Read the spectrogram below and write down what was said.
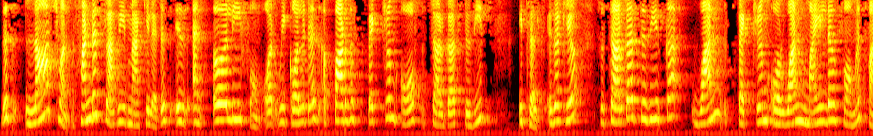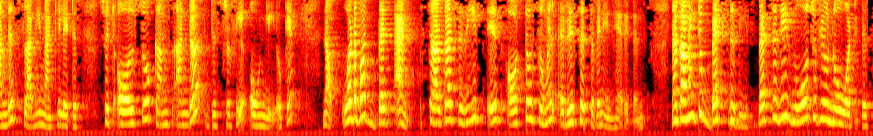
this last one, fundus flavimaculatus, is an early form or we call it as a part of the spectrum of Stargardt's disease itself. Is that clear? So Stargardt's disease ka one spectrum or one milder form is fundus flavimaculatus. So it also comes under dystrophy only. Okay. Now what about best and Stargardt's disease is autosomal recessive in inheritance. Now coming to best disease. Best disease most of you know what it is.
